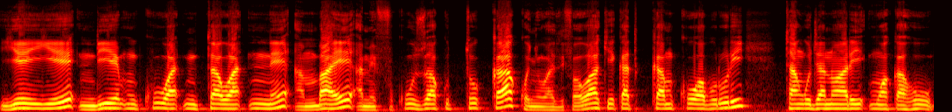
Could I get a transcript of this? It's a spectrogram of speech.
Yeye ndiye mkuu wa mtaa wa nne ambaye amefukuzwa kutoka kwenye wadhifa wake katika mkoa wa Bururi tangu Januari mwaka huu.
